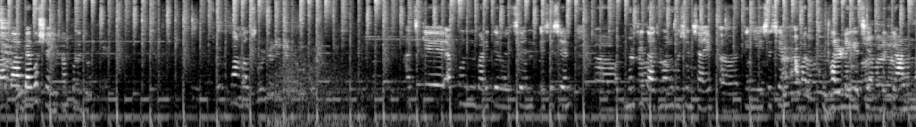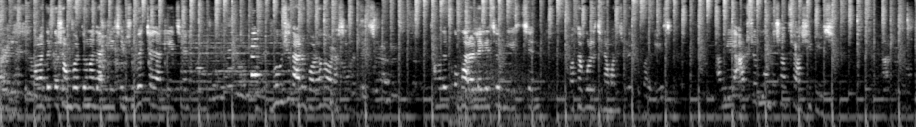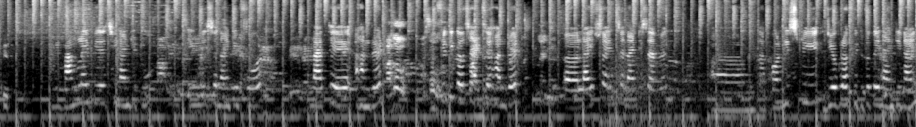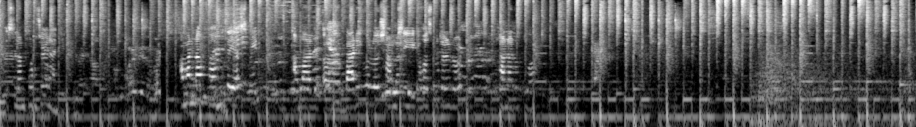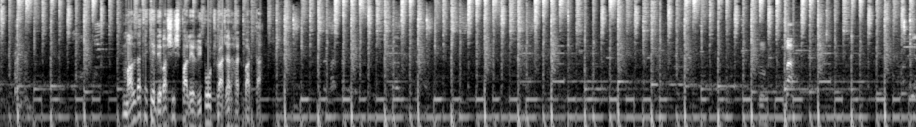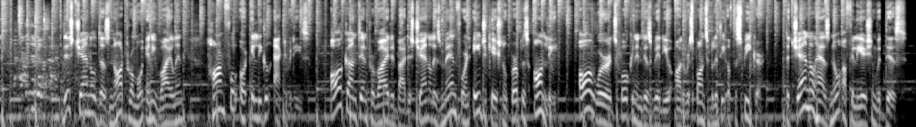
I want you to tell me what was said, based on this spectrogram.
বাবা ব্যবসায়ী, কাপড়ের দোকানে মা হাউস বাড়িতে রয়েছেন, এসেছেন মন্ত্রী তাজমহল হোসেন সাহেব তিনি এসেছেন। আমার খুব ভালো লেগেছে, আমাদেরকে আনন্দ আমাদেরকে সম্বর্ধনা জানিয়েছেন, শুভেচ্ছা জানিয়েছেন এবং ভবিষ্যতে আরও বড় হওয়ার আশীর্বাদ দিয়েছেন আমাদের খুব ভালো লেগেছে, উনি এসেছেন, কথা বলেছেন, আমাদের সাথে খুব ভালো লেগেছে। আমি আটশোর মধ্যে সাতশো আশি পেয়েছি। আমি বাংলায় পেয়েছি নাইনটি টু ইংলিশে নাইনটি ফোর ম্যাথে হান্ড্রেড ফিজিক্যাল সায়েন্সে হান্ড্রেড লাইফ সায়েন্সে নাইনটি সেভেন তারপর হিস্ট্রি জিওগ্রাফি দুটোতেই ninety nine Islam Parichay ninety nine আমার নাম ফাহমিদা ইয়াসমিন। আমার বাড়ি হলো শামসি হসপিটাল রোড থানা রুকুয়া মালদা থেকে দেবাশিস পালের রিপোর্ট রাজারহাট বার্তা। This channel does not promote any violent, harmful, or illegal activities. All content provided by this channel is meant for an educational purpose only. All words spoken in this video are the responsibility of the speaker. The channel has no affiliation with this.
